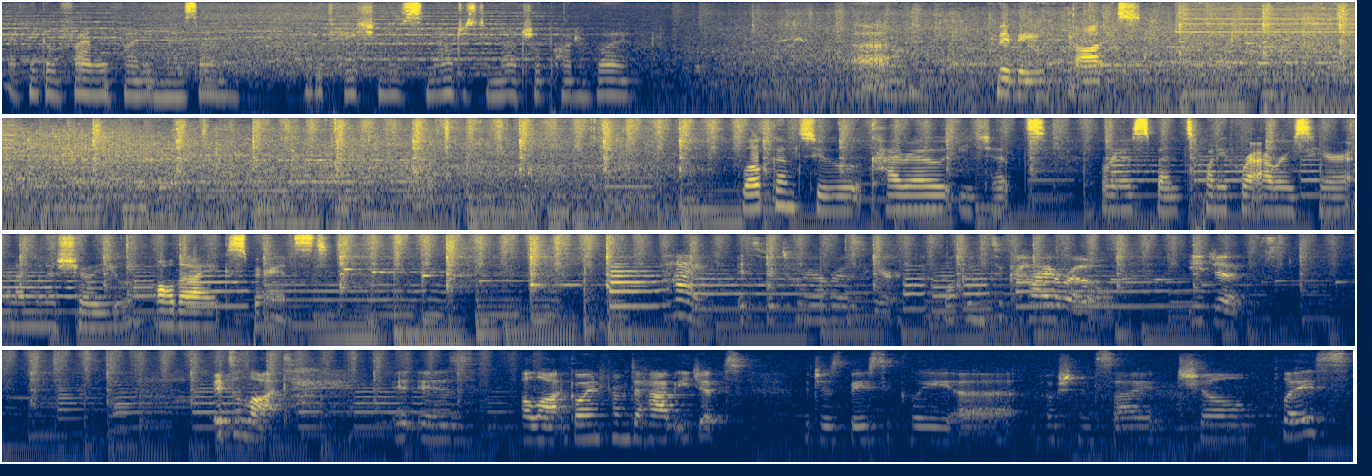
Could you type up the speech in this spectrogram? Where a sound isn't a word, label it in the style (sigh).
I think I'm finally finding my zen. Meditation is now just a natural part of life. Um, maybe not. Welcome to Cairo, Egypt. We're going to spend 24 hours here and I'm going to show you all that I experienced. It's a lot. It is a lot going from Dahab, Egypt, which is basically a oceanside chill place,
